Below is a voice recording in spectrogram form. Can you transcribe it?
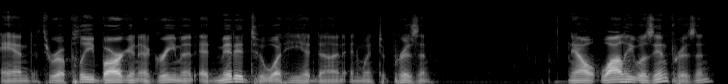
and through a plea bargain agreement admitted to what he had done and went to prison. Now, while he was in prison,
